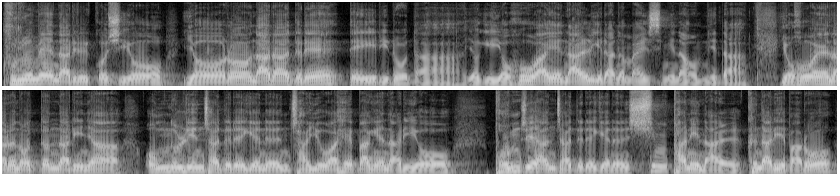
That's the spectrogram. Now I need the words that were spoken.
구름의 날일 것이요 여러 나라들의 때이리로다. 여기 여호와의 날이라는 말씀이 나옵니다. 여호와의 날은 어떤 날이냐? 억눌린 자들에게는 자유와 해방의 날이요 범죄한 자들에게는 심판의 날, 그 날이 바로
